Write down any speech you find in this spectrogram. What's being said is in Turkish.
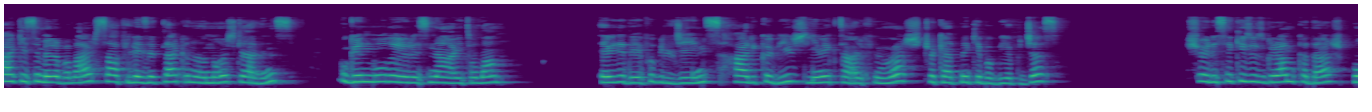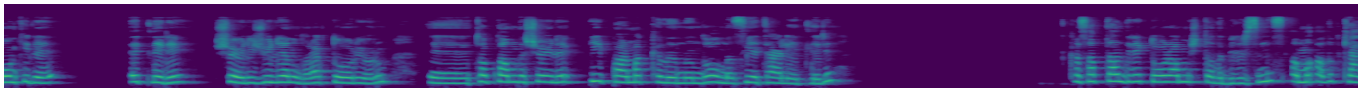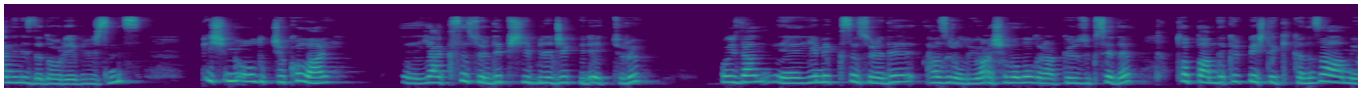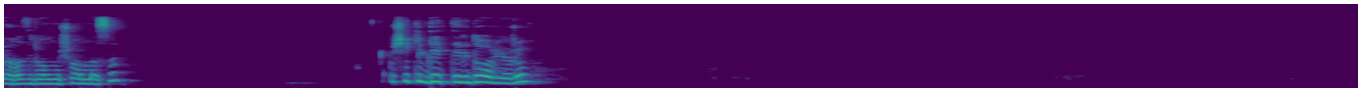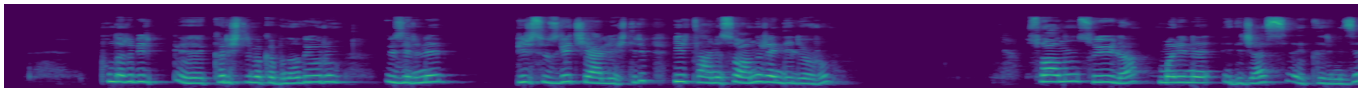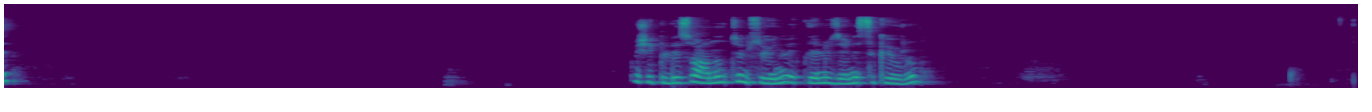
Herkese merhabalar. Safi Lezzetler kanalıma hoş geldiniz. Bugün Muğla yöresine ait olan evde de yapabileceğimiz harika bir yemek tarifim var. Çökertme kebabı yapacağız. Şöyle 800 gram kadar bonfile etleri şöyle jülyen olarak doğruyorum. Ee, toplamda şöyle bir parmak kalınlığında olması yeterli etlerin. Kasaptan direkt doğranmış da alabilirsiniz ama alıp kendiniz de doğrayabilirsiniz. Pişimi oldukça kolay. Ee, yani kısa sürede pişebilecek bir et türü. O yüzden e, yemek kısa sürede hazır oluyor. Aşamalı olarak gözükse de toplamda 45 dakikanızı almıyor hazır olmuş olması. Bu şekilde etleri doğruyorum. Bunları bir e, karıştırma kabına alıyorum. Üzerine bir süzgeç yerleştirip bir tane soğanı rendeliyorum. Soğanın suyuyla marine edeceğiz etlerimizi. Bu şekilde soğanın tüm suyunu etlerin üzerine sıkıyorum.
